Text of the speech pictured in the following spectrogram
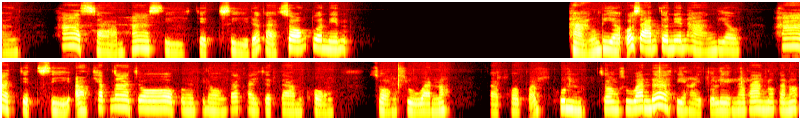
างห้าสามห้าสี่เจ็ดสี่เด้อค่ะสองตัวเน้น หางเดียว โอ้สามตัวเน้นหางเดียว ห้าเจ็ดสี่เอาแคปหน้าจอพ่อแม่พี่น้องถ้าใครจะตามของสองสุวรรณเนาะกับขอบพระคุณสองสุวรรณเด้อที่ให้ตัวเลขแนวทางเนาะค่ะเนาะ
